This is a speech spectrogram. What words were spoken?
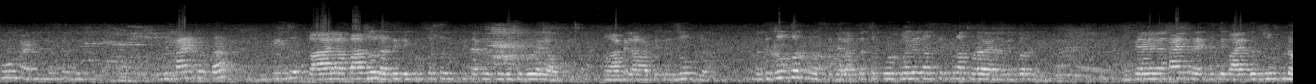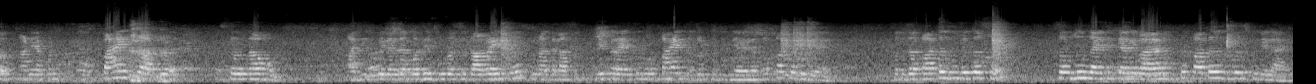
हो मॅडम. तुम्ही काय करता? ती जर बाळाला पाजवलं ते लेकरू कसं त्याच्या थोडंसं डोळे लावते मग आपल्याला वाटते ते झोपलं. पण ते झोपत नसते त्याला त्याचं पोट भरलेलं असते पुन्हा थोड्या वेळाला ते परत येते मग त्यावेळेला काय करायचं? ते बाळ जर झोपलं आणि आपण पाहायचं आपलं असं दाबून. आधी पहिल्यांदा मध्ये थोडंसं दाबायचं पुन्हा त्याला असं हे करायचं मग पाहायचं गणपती द्यायला का पातळ दूध समजा पातळ दूध तसं समजून जायचं त्याने बाळाला फक्त पातळ दूधच पिलेला आहे.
